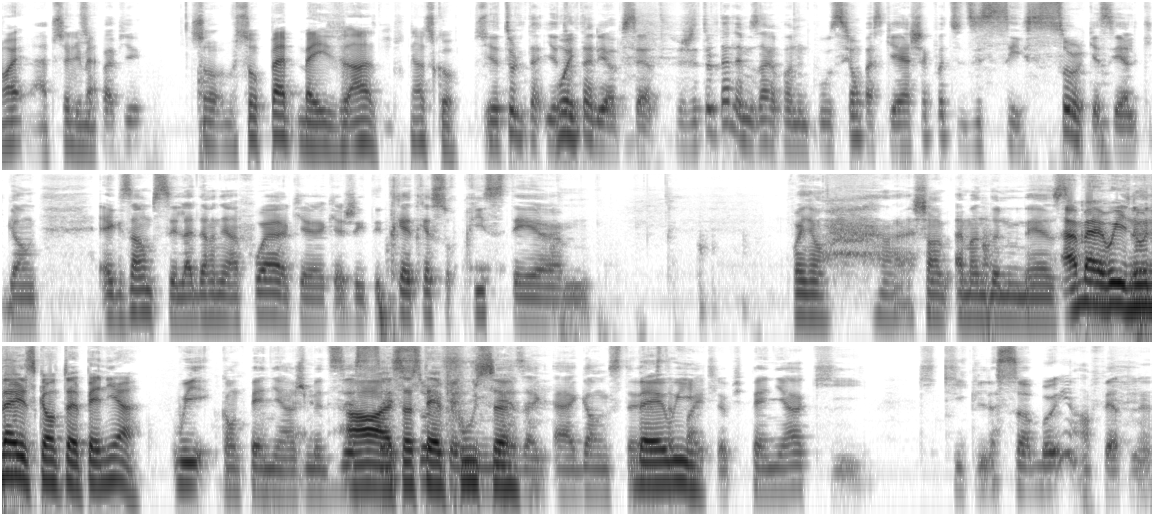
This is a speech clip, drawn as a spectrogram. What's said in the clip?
Ouais, absolument. sur papier. Sur, sur mais en, en tout cas, Il y a tout le temps, il y a Oui. tout le temps des upsets. J'ai tout le temps de la misère à prendre une position parce qu'à chaque fois, tu dis, c'est sûr que c'est elle qui gagne. Exemple, c'est la dernière fois que, que j'ai été très, très surpris. C'était, euh, voyons, Amanda Nunes. Ah, ben oui, euh, Nunez contre Peña. Oui, contre Peña. Je me disais, Ah, ça, c'était fou, ça. Nunez a, a Ben oui. Puis Peña qui, qui, qui l'a sobé, en fait. Là.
